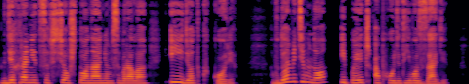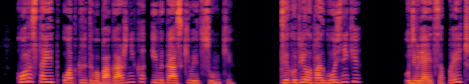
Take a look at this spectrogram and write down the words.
где хранится все, что она о нем собрала, и идет к Коре. В доме темно, и Пейдж обходит его сзади. Кора стоит у открытого багажника и вытаскивает сумки. «Ты купила подгузники?» Удивляется Пейдж,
